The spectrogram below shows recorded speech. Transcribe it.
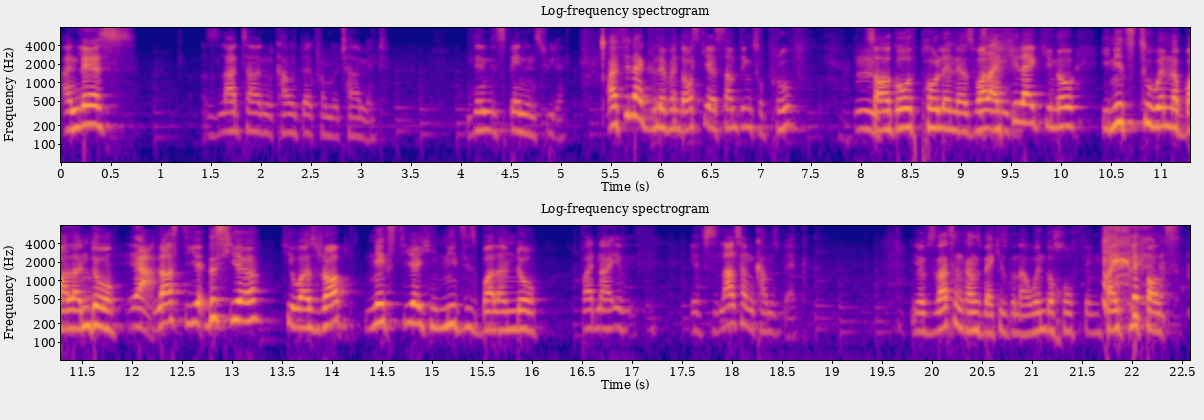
Unless Zlatan comes back from retirement. Then it's Spain and Sweden. I feel like Lewandowski has something to prove. Mm. So I'll go with Poland as well. I feel like you know he needs to win the Ballon d'Or. Yeah. Last year, this year he was robbed. Next year he needs his Ballon d'Or. But now, if if Zlatan comes back, If Zlatan comes back, he's gonna win the whole thing by default.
